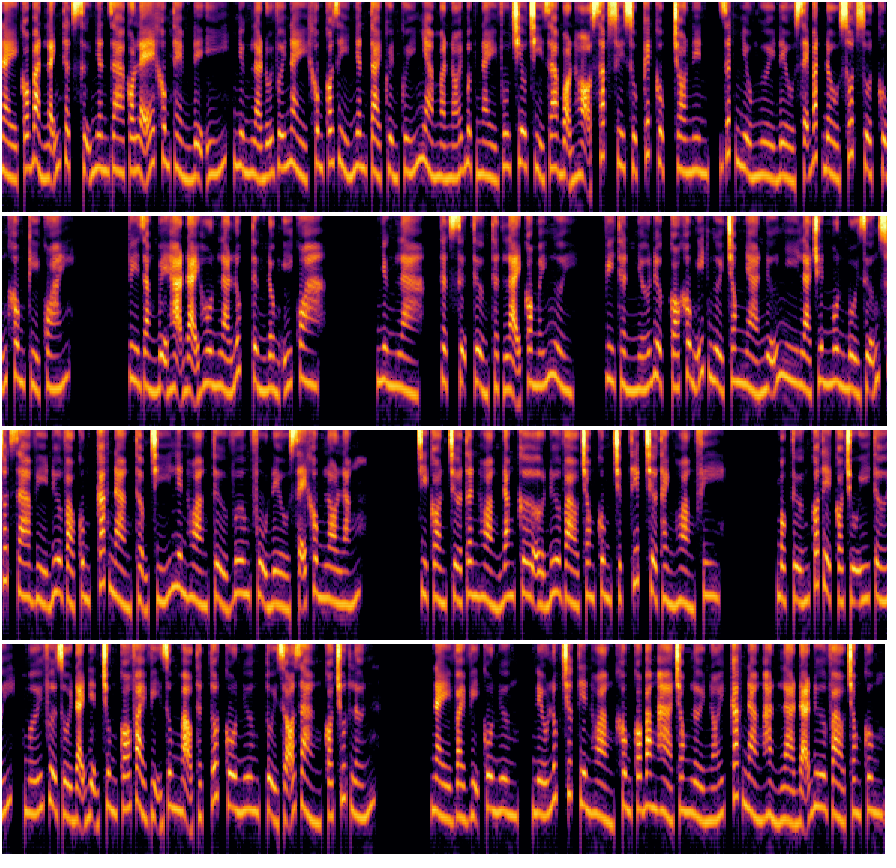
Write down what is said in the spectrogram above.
Này có bản lãnh thật sự nhân ra có lẽ không thèm để ý, nhưng là đối với này không có gì nhân tài quyền quý nhà mà nói bực này vu chiêu chỉ ra bọn họ sắp suy sụp kết cục cho nên, rất nhiều người đều sẽ bắt đầu sốt ruột cũng không kỳ quái. Tuy rằng bệ hạ đại hôn là lúc từng đồng ý qua. Nhưng là, thật sự tưởng thật lại có mấy người. Vì thần nhớ được có không ít người trong nhà nữ nhi là chuyên môn bồi dưỡng xuất ra vì đưa vào cung các nàng thậm chí liên hoàng tử vương phủ đều sẽ không lo lắng. Chỉ còn chờ tân hoàng đăng cơ ở đưa vào trong cung trực tiếp trở thành hoàng phi. Mộc tướng có thể có chú ý tới, mới vừa rồi đại điện chung có vài vị dung mạo thật tốt cô nương, tuổi rõ ràng có chút lớn. Này vài vị cô nương, nếu lúc trước tiên hoàng không có băng hà trong lời nói các nàng hẳn là đã đưa vào trong cung.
